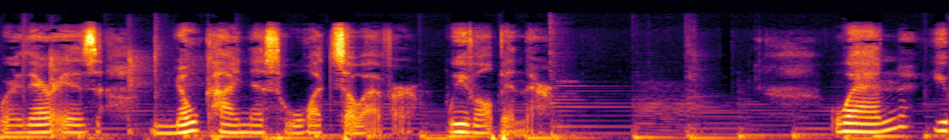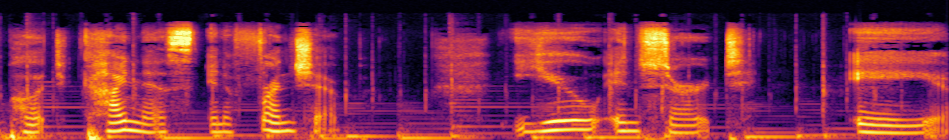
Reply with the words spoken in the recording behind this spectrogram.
where there is no kindness whatsoever. We've all been there. When you put kindness in a friendship, you insert a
